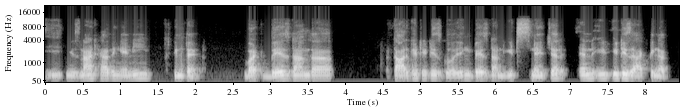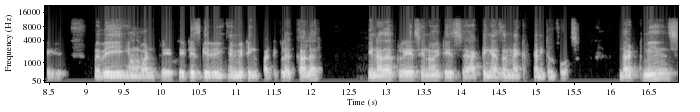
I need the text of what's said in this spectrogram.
is not having any intent. But based on the target it is going based on its nature and it, it is acting accordingly maybe in one place it is giving emitting particular color. In other place you know it is acting as a mechanical force. That means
